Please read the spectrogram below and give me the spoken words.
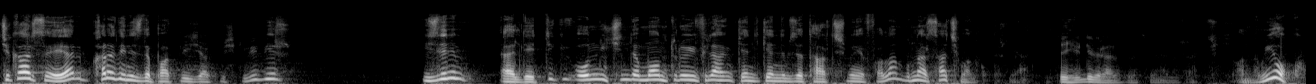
çıkarsa eğer Karadeniz'de patlayacakmış gibi bir izlenim elde ettik. Onun içinde Montreux'u falan kendi kendimize tartışmaya falan bunlar saçmalıktır yani. Zehirli biraz da. Anlamı yok.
